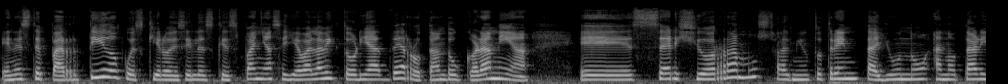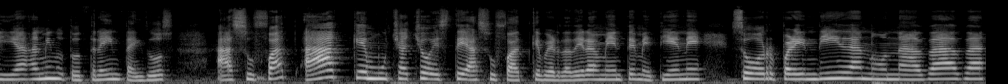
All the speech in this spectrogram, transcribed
En este partido, pues quiero decirles que España se lleva la victoria derrotando a Ucrania. Eh, Sergio Ramos al minuto 31 anotaría al minuto 32 Azufat. Ah, qué muchacho este Azufat que verdaderamente me tiene sorprendida, no nadada,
